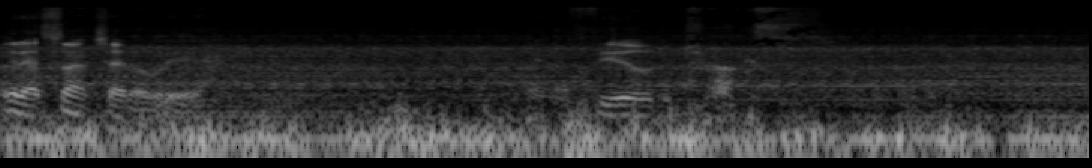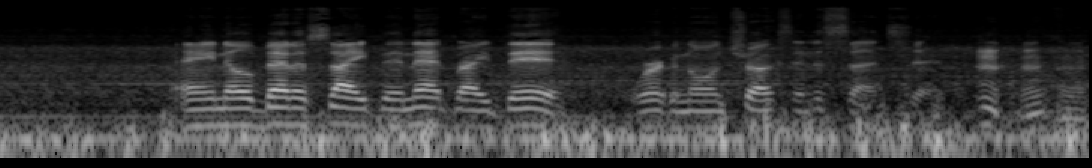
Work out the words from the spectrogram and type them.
Look at that sunset over there. Feel the trucks. Ain't no better sight than that right there. Working on trucks in the sunset. Mm-mm-mm.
